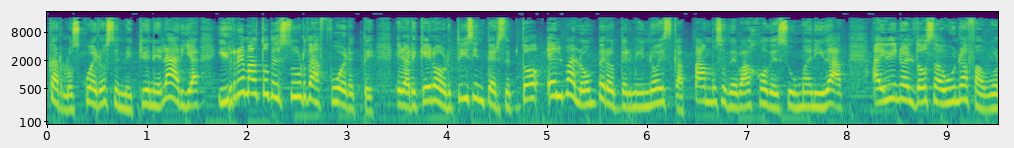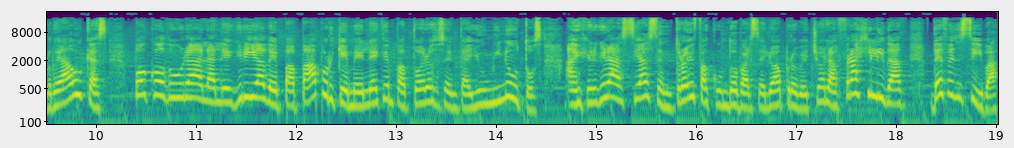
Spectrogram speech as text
Carlos Cuero se metió en el área y remató de zurda fuerte. El arquero Ortiz interceptó el balón, pero terminó escapándose debajo de su humanidad. Ahí vino el 2 a 1 a favor de Aucas. Poco dura la alegría de papá porque Melec empató a los 61 minutos. Ángel Gracias entró y Facundo Barceló aprovechó la fragilidad defensiva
